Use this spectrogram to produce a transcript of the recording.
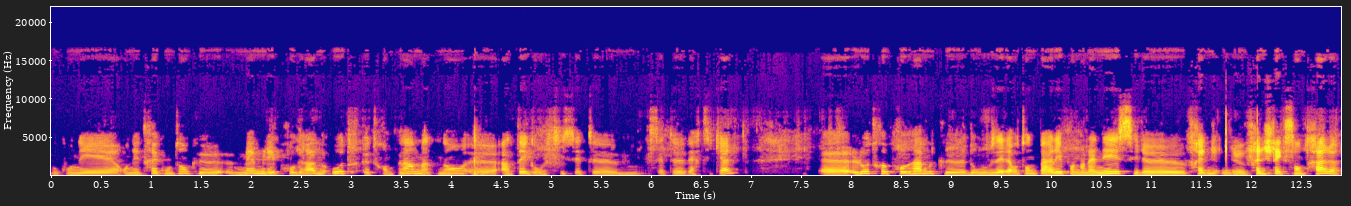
Donc, on est, très content que même les programmes autres que Tremplin, maintenant, euh, intègrent aussi euh, cette verticale. Euh, L'autre programme que, dont vous allez entendre parler pendant l'année, c'est le French, Tech Central,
